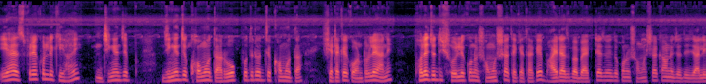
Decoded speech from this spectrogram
ইহা স্প্রে করলে কি হয়? ঝিঙের যে ঝিঙের যে ক্ষমতা, রোগ প্রতিরোধ যে ক্ষমতা, সেটাকে কন্ট্রোলে আনে। ফলে যদি শরীরে কোনো সমস্যা থেকে থাকে ভাইরাস বা ব্যাকটেরিয়াজনিত কোনো সমস্যার কারণে যদি জালি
